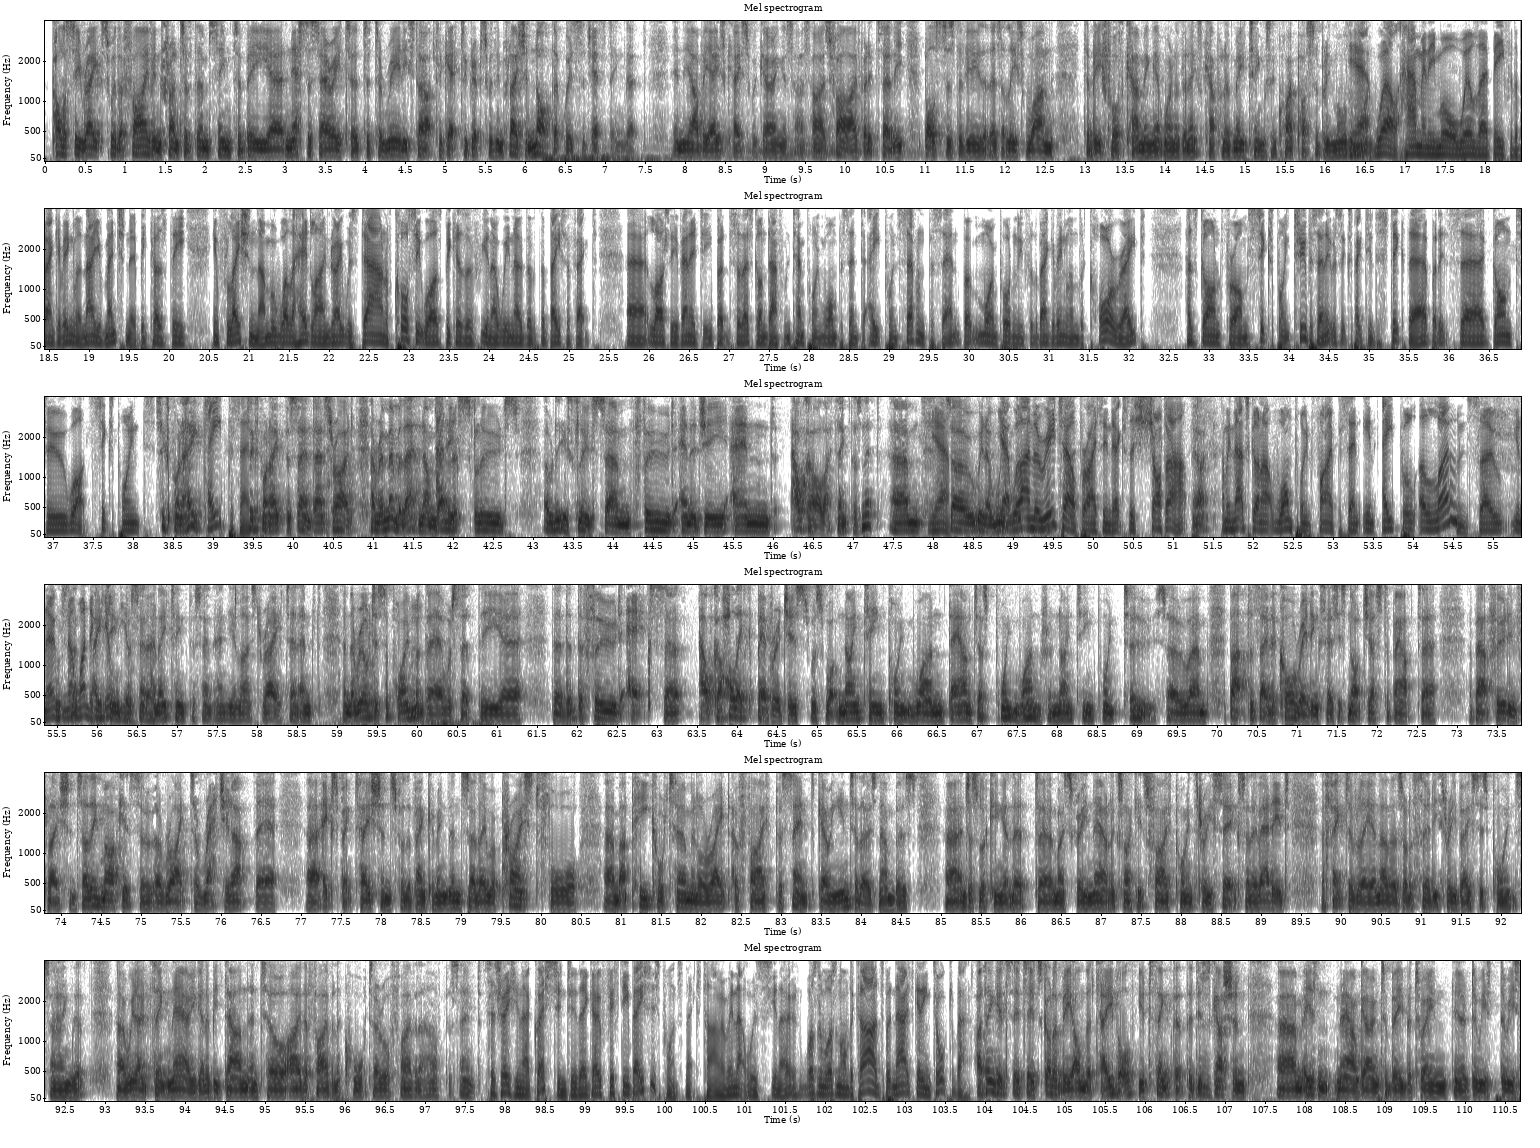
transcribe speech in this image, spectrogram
policy rates with a five in front of them seem to be uh, necessary to, to, to, really start to get to grips with inflation. Not that we're suggesting that in the RBA's case we're going as, as high as five, but it certainly bolsters the view that there's at least one to be forthcoming at one of the next couple of meetings and quite possibly more than yeah, one. Well, how many more will there be for the Bank of England? Now you've mentioned it because the inflation number, well, the headline rate was down. Of course it was because of, you know, we know the, the base effect uh, largely of energy, but so that's gone down from 10.1% to 8.7%. But but more importantly for the Bank of England, the core rate has gone from 6.2%. It was expected to stick there, but it's uh, gone to what? 6.8%. 6.8. 6.8%. That's right. And remember that number and excludes uh, excludes um, food, energy, and alcohol, I think, doesn't it? Um, yeah. So, you know, we, Yeah, well, and the retail price index has shot up. Yeah. I mean, that's gone up 1.5% in April alone. So, you know, no wonder 18%, an 18% annualized rate. And, and, and the real disappointment mm. there was that the, uh, the, the, the food X uh, alcoholic beverages was what 19.1 down just 0.1 from 19.2 so um, but to say the core reading says it's not just about uh, about food inflation. So I think markets are, are right to ratchet up their uh, expectations for the Bank of England. So they were priced for um, a peak or terminal rate of 5% going into those numbers. Uh, and just looking at that uh, my screen now it looks like it's 5.36 so they've added effectively another sort of 33 basis points saying that uh, we don't think now you're going to be done until either five and a quarter or five and a half percent. So, raising that question, do they go 50 basis points next time? I mean, that was, you know, wasn't wasn't on the cards, but now it's getting talked about. I think it's it's, it's got to be on the table. You'd think that the discussion um, isn't now going to be between, you know, do we do we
